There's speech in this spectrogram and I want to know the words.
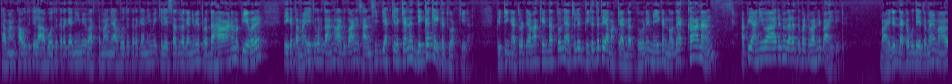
තමන් කවුද කියලා ආબોධ කරගැනීමේ වර්තමානයේ ආબોධ කරගැනීමේ කෙලෙස් හඳුනා ගැනීමේ ප්‍රධානම පියවර ඒක තමයි. එතකොට දන්නවා අඩු ගන්න සංසිද්ධියක් කියලා කියන්නේ දෙකක එකතුවක් කියලා. පිටින් ඇතුළට යමක් එන්නත් ඕනේ, ඇතුළෙන් පිටතට යමක් යන්නත් ඕනේ. මේක නොදැක්කා නම් අපි අනිවාර්යයෙන්ම වැරද්ද පටවන්නේ බාහිරයට. බාහිරෙන් දැකපු දේ තමයි මාව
